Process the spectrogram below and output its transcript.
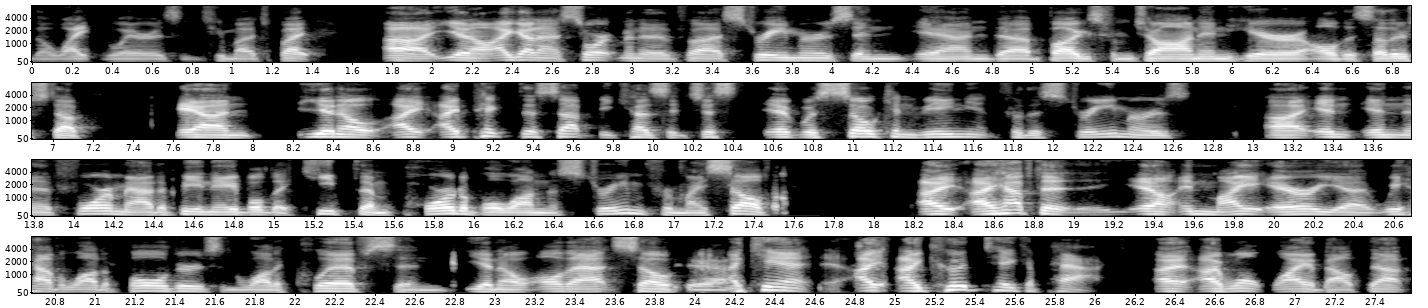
the light glare isn't too much, but uh, you know, I got an assortment of uh, streamers and and uh, bugs from John in here, all this other stuff, and you know, I I picked this up because it just it was so convenient for the streamers uh, in in the format of being able to keep them portable on the stream for myself. I, I have to, you know, in my area, we have a lot of boulders and a lot of cliffs and, you know, all that. So yeah, I can't, I, I could take a pack. I, I won't lie about that.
